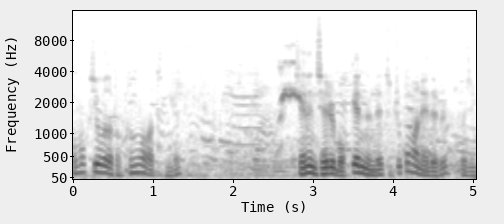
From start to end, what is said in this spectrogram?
허벅지보다 더큰거 같은데? 쟤는 쟤를 먹겠는데? 저 조그만 애들을? 그지?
